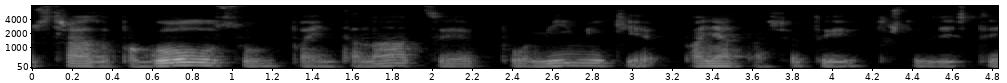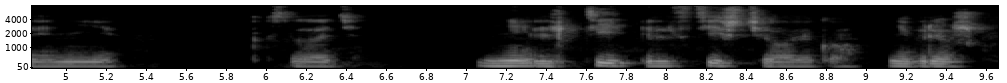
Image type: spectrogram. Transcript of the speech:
сразу по голосу, по интонации, по мимике, понятно все, ты, что здесь ты не, как сказать, не льсти, льстишь человеку, не врешь.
